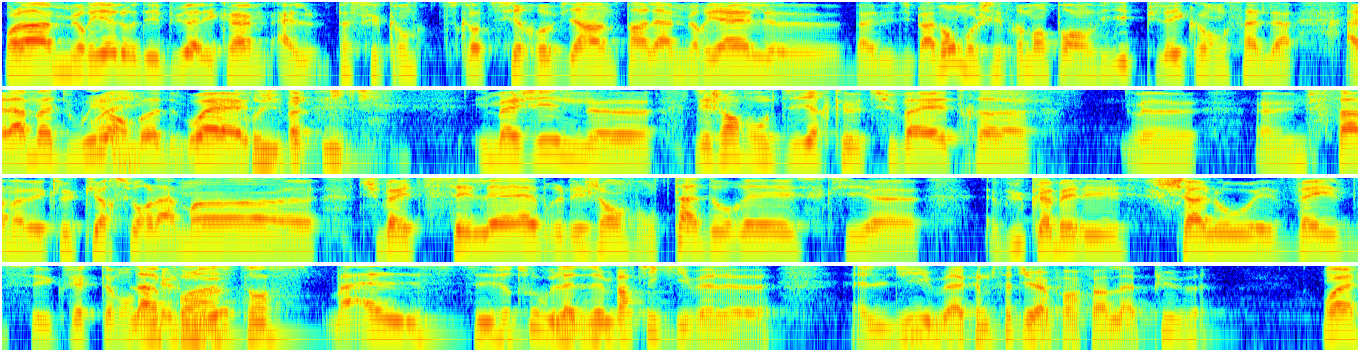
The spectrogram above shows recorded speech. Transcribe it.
Voilà, Muriel au début, elle est quand même, elle, parce que quand, quand il revient parler à Muriel, euh, bah, elle lui dit bah non, moi j'ai vraiment pas envie. Puis là, il commence à la, à l'amadouer Ouais. en mode ouais, tu une vas, technique. Imagine, euh, les gens vont dire que tu vas être euh, euh, une femme avec le cœur sur la main, euh, tu vas être célèbre, et les gens vont t'adorer. Ce qui, euh, vu comme elle est shallow et vague, c'est exactement ce Là, qu'elle pour veut. l'instant, c'est bah, c'est surtout la deuxième partie qui va le. Elle dit, bah, comme ça, tu vas pouvoir faire de la pub. Ouais,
